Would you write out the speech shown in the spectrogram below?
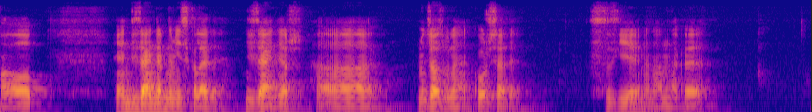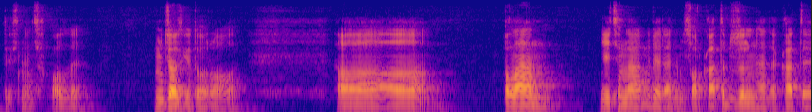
Hop. Endi dizayner nima ish qiladi? Dizayner mijoz bilan ko'rishadi. Sizga mana bunaqa esimdan chiqib qoldi. Mijozga to'g'rirog'i plan yechimlarini beradi. Misol qati buzilinadi qati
